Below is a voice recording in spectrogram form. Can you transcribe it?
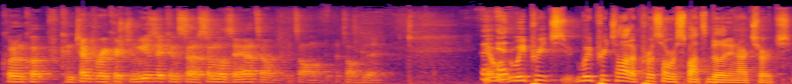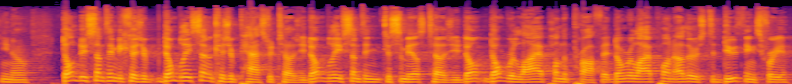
quote unquote contemporary Christian music, and so some would say that's all. It's all. It's all good. You know, we preach we preach a lot of personal responsibility in our church. You know, don't do something because you don't believe something because your pastor tells you. Don't believe something because somebody else tells you. Don't don't rely upon the prophet. Don't rely upon others to do things for you.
